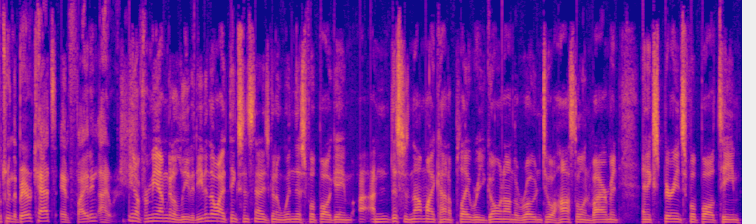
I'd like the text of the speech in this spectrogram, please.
between the Bearcats and Fighting Irish? You know, for me, I'm going to leave it. Even though I think Cincinnati's going to win this football game, I, this is not my kind of play where you're going on the road into a hostile environment, an experienced football team.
